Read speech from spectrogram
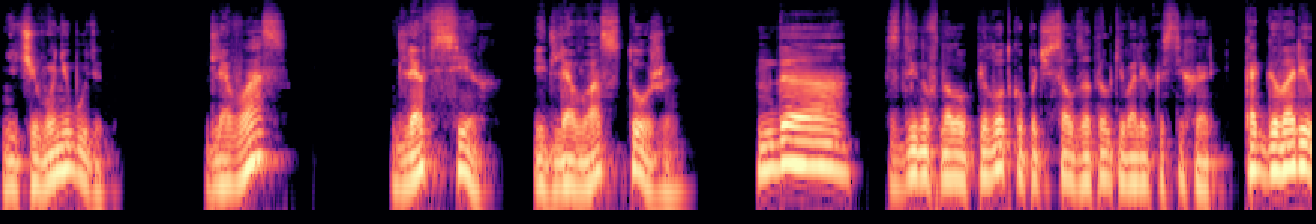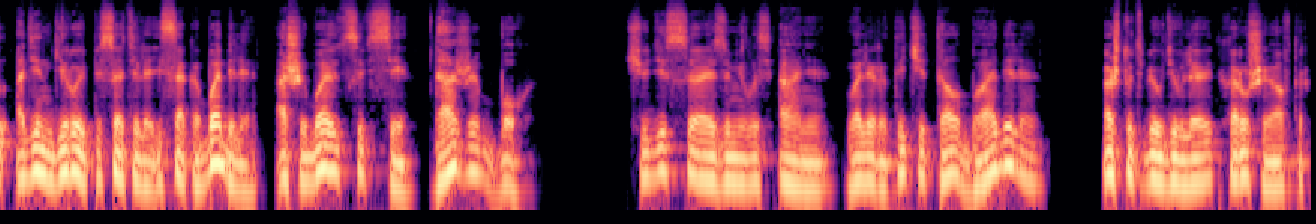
Ничего не будет. Для вас? Для всех. И для вас тоже. Да, сдвинув на лоб пилотку, почесал в затылке Валерка Стихарь. Как говорил один герой писателя Исака Бабеля, ошибаются все, даже Бог. Чудеса, изумилась Аня. Валера, ты читал Бабеля? А что тебя удивляет? Хороший автор.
